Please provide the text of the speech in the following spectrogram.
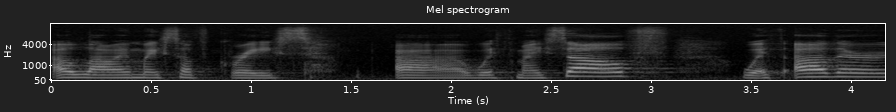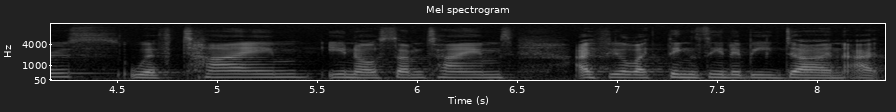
allowing myself grace uh, with myself, with others, with time. You know, sometimes I feel like things need to be done at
